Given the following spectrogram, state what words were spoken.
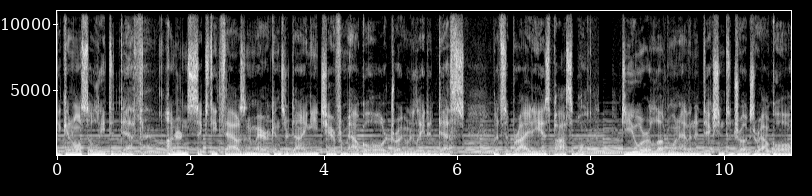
It can also lead to death. 160,000 Americans are dying each year from alcohol or drug related deaths, but sobriety is possible. Do you or a loved one have an addiction to drugs or alcohol?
